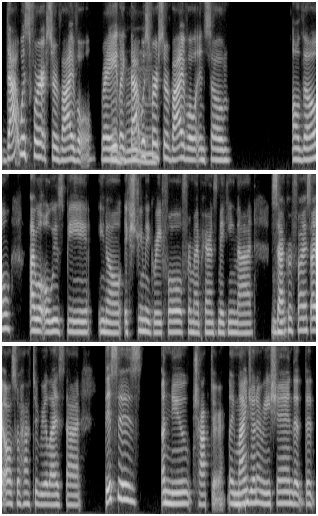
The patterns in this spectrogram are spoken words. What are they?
that was for survival, right? Mm-hmm. Like that was mm-hmm. for survival. And so although I will always be, you know, extremely grateful for my parents making that mm-hmm. sacrifice, I also have to realize that this is a new chapter. Like my mm-hmm. generation, the the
